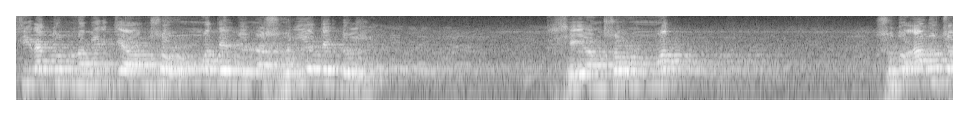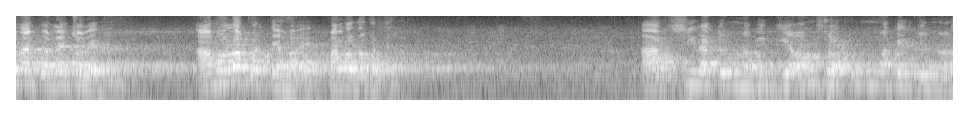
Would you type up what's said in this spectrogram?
সিরাতুল নবীর যে অংশ উন্মতের জন্য শরীয়তের দলিল, সেই অংশ উন্মত শুধু আলোচনা করলে চলে না, আমলও করতে হয়, পালনও করতে হয়। আর সিরাতুল নবীর যে অংশ উন্মতের জন্য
